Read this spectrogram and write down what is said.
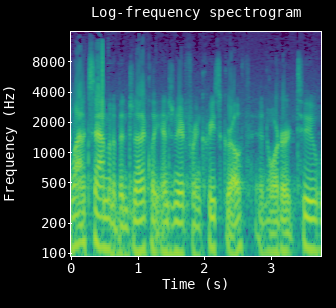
Atlantic salmon have been genetically engineered for increased growth in order to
